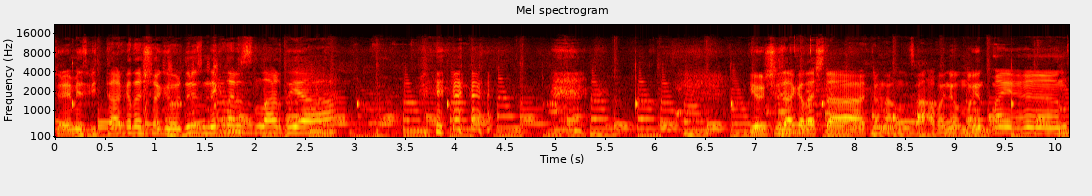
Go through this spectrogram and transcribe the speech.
Süremiz bitti arkadaşlar. Gördünüz mü ne kadar hızlılardı ya. Görüşürüz arkadaşlar. Kanalımıza abone olmayı unutmayın.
